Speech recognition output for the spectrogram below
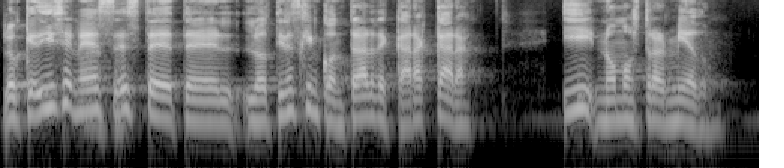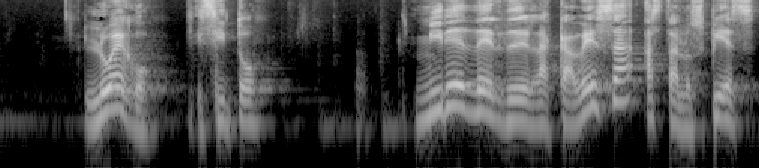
Lo que dicen es, este, te- lo tienes que encontrar de cara a cara y no mostrar miedo. Luego, y cito, mire desde la cabeza hasta los pies,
